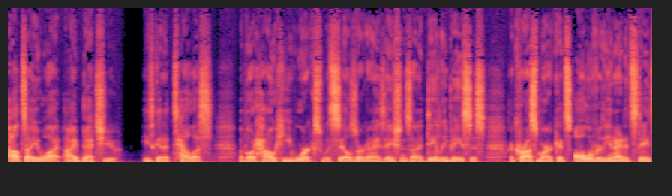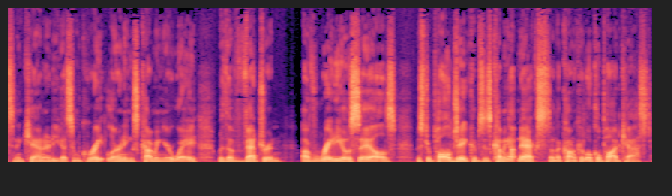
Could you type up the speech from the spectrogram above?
I'll tell you what. I bet you He's going to tell us about how he works with sales organizations on a daily basis across markets all over the United States and in Canada. You got some great learnings coming your way with a veteran of radio sales. Mr. Paul Jacobs is coming up next on the Conquer Local podcast.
